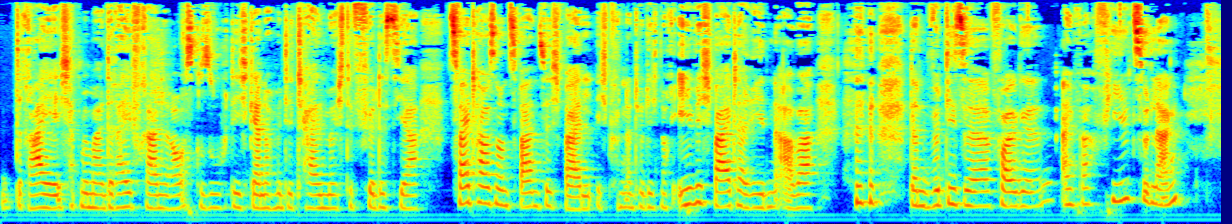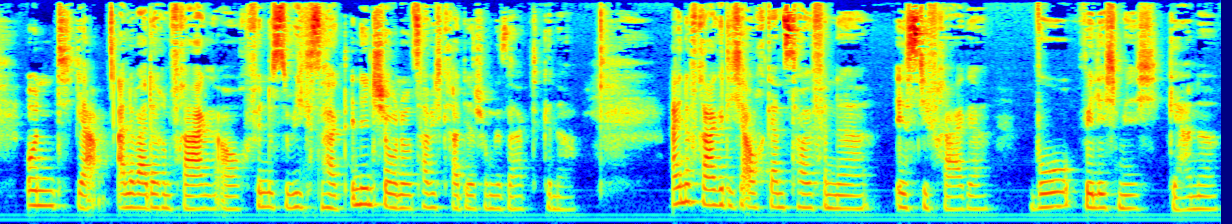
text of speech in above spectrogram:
drei, ich habe mir mal drei Fragen rausgesucht, die ich gerne noch mit dir teilen möchte für das Jahr 2020, weil ich könnte natürlich noch ewig weiterreden, aber dann wird diese Folge einfach viel zu lang. Und ja, alle weiteren Fragen auch findest du, wie gesagt, in den Shownotes, habe ich gerade ja schon gesagt, genau. Eine Frage, die ich auch ganz toll finde, ist die Frage, wo will ich mich gerne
